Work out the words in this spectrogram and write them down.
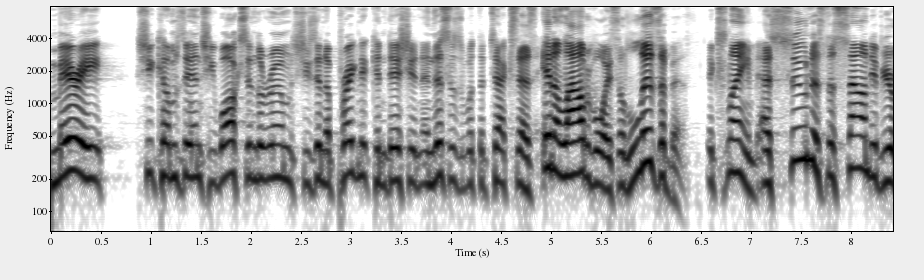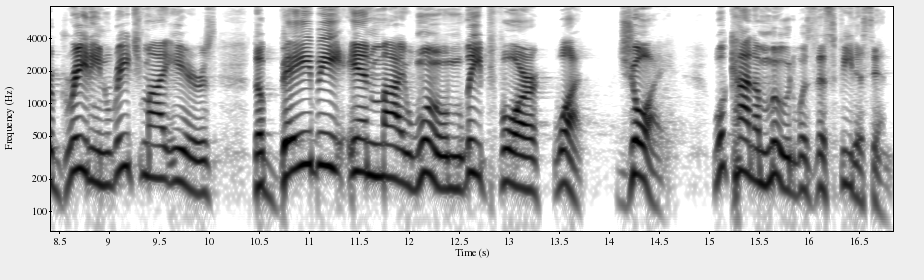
Mary she comes in, she walks in the room, she's in a pregnant condition, and this is what the text says. In a loud voice, Elizabeth exclaimed, As soon as the sound of your greeting reached my ears, the baby in my womb leaped for what? Joy. What kind of mood was this fetus in?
